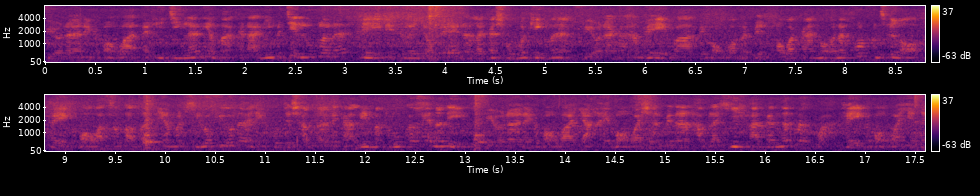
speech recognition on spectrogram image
ฟิลนาเนี่ยก็บอกว่าแต่ที่จริงแล้วเนี่ยหมากระดานนี้มันเจ็ดลูกแล้วนะพระเอกเนี่ยก็เลยยอมแพ้นะแล้วก็ชมว่าเก่งมากฟิลนาก็ถามพระเอกว่าไปบอกว่ามัน เป็นเพราว่าการมองอนาคตของเธอหรอเอกก็บอกว่าสำหรับมันเนี่ยมันคิดว่าฟิโอนาเนี่ยคงจะชำนาญในการเล่นหมากรุกก็แค่นั้นเองฟิโอนาเนี่ยก็บอกว่าอยากให้บอกว่าฉันไม่น่าทำและขี้ขลาดแบบนั้นมากกว่าพระเอกก็บอกว่ายังไง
